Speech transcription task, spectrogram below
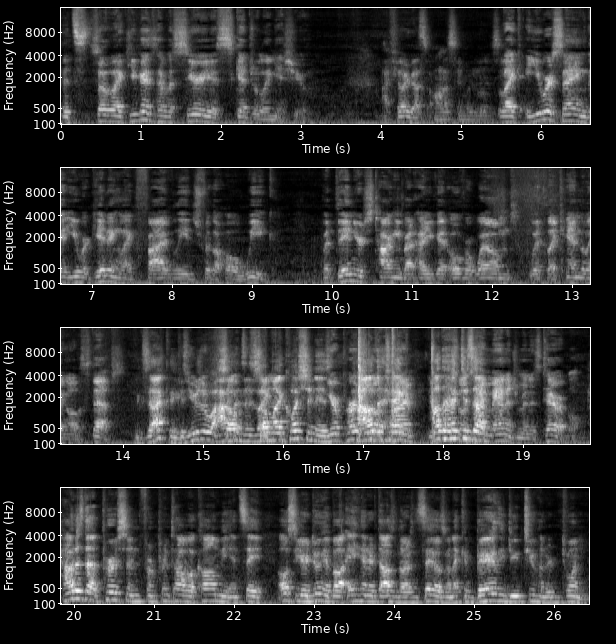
It's. So like you guys have a serious scheduling issue. I feel like that's honestly what it is. Like you were saying that you were getting like five leads for the whole week, but then you're just talking about how you get overwhelmed with like handling all the steps. Exactly. Because usually what so, happens is so like my question is, Your personal how the heck, time, your how the heck personal does that management is terrible. How does that person from Printavo call me and say, "Oh, so you're doing about eight hundred thousand dollars in sales when I can barely do two hundred and twenty,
